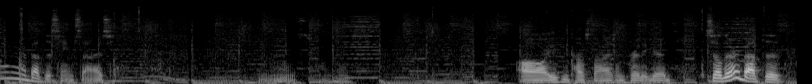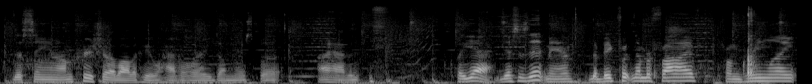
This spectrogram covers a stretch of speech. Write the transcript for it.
Eh, about the same size. Oh, you can customize them pretty good. So they're about the, the same. I'm pretty sure a lot of people have already done this, but I haven't. but yeah, this is it, man. The Bigfoot number 5 from Greenlight.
